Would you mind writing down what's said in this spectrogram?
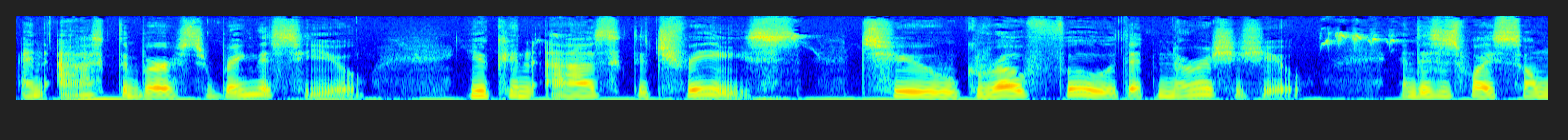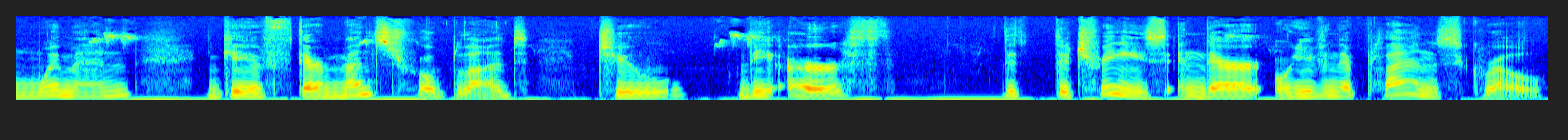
and ask the birds to bring this to you. You can ask the trees to grow food that nourishes you. And this is why some women give their menstrual blood to the earth, the, the trees in their, or even their plants grow,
